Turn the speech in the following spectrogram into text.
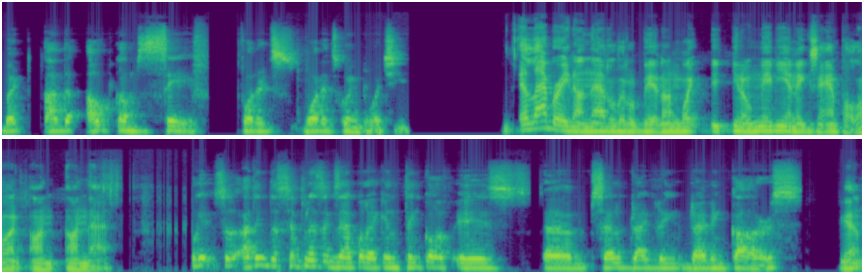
but are the outcomes safe for its what it's going to achieve? Elaborate on that a little bit on what you know, maybe an example on on on that. Okay, so I think the simplest example I can think of is um, self-driving driving cars yeah.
